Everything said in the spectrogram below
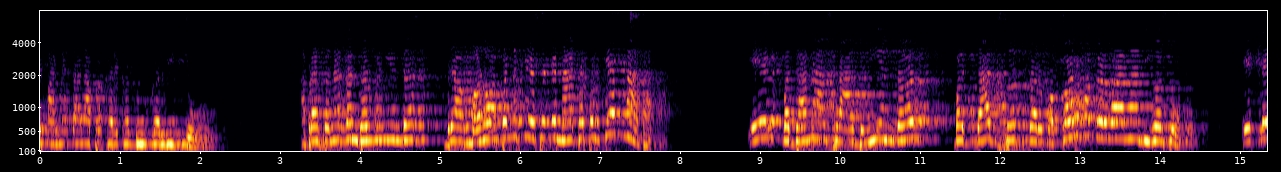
એ માન્યતાને આપણે ખરેખર દૂર કરવી જ જોઈએ આપણા સનાતન ધર્મની અંદર બ્રાહ્મણો આપણને કહેશે કે ના થાય, પણ કેમ ના થાય? એ બધાના શ્રાદ્ધની અંદર બધા જ સત્કર્મ, કર્મ કરવાના દિવસો એટલે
